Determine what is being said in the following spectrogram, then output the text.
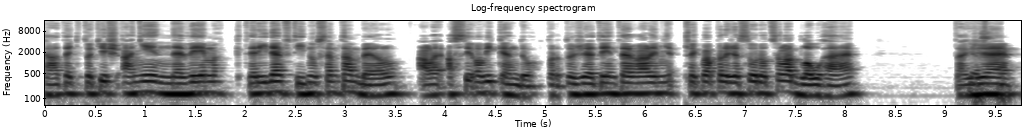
Já teď totiž ani nevím, který den v týdnu jsem tam byl, ale asi o víkendu, protože ty intervaly mě překvapily, že jsou docela dlouhé. Takže Jasně.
